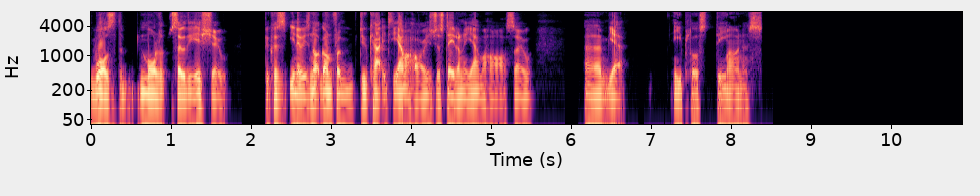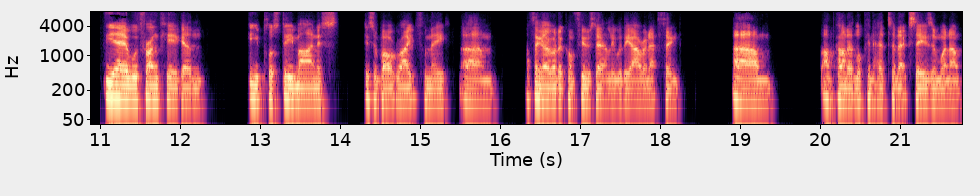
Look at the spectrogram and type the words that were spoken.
was the more so the issue because you know he's not gone from Ducati to Yamaha; he's just stayed on a Yamaha. So, um, yeah, E plus, D minus. Yeah, with Frankie again, E plus, D minus is about right for me. Um, I think I got it confused early with the RNF thing. Um, I'm kind of looking ahead to next season when I'm,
